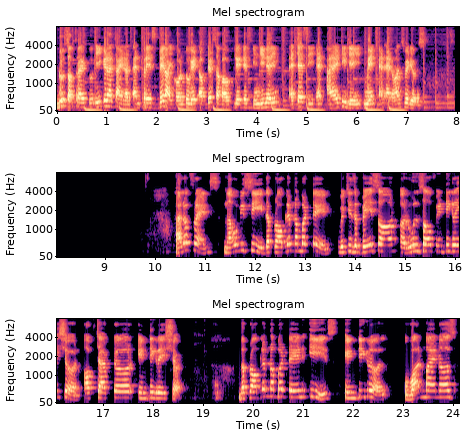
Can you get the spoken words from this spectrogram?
Do subscribe to Ekeeda channel and press bell icon to get updates about latest engineering, HSC and IIT JEE main and advanced videos. Hello friends, now we see the problem number 10 which is based on rules of integration of chapter integration. The problem number 10 is integral 1 minus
